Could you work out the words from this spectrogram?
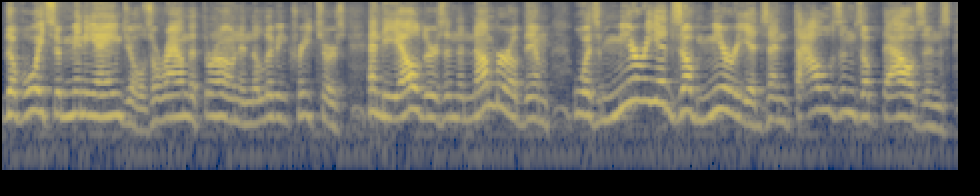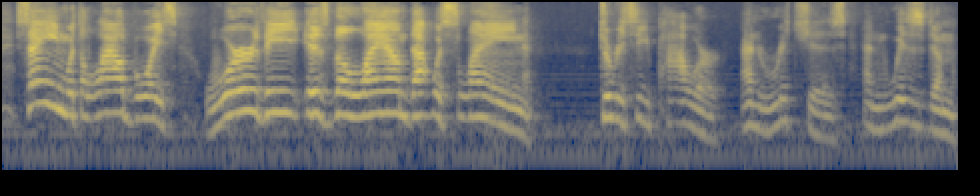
the voice of many angels around the throne and the living creatures and the elders, and the number of them was myriads of myriads and thousands of thousands, saying with a loud voice, Worthy is the Lamb that was slain to receive power and riches and wisdom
